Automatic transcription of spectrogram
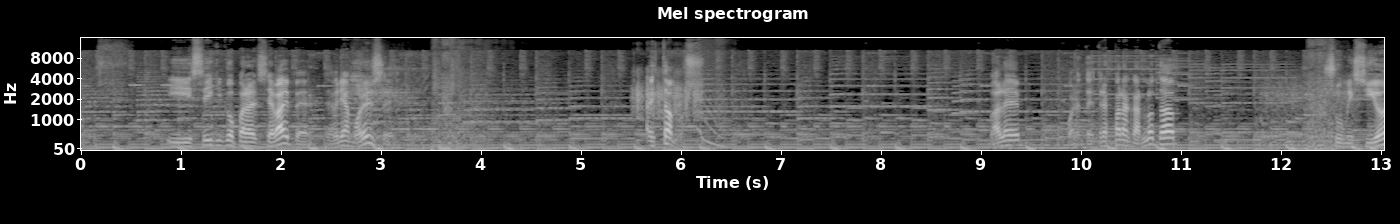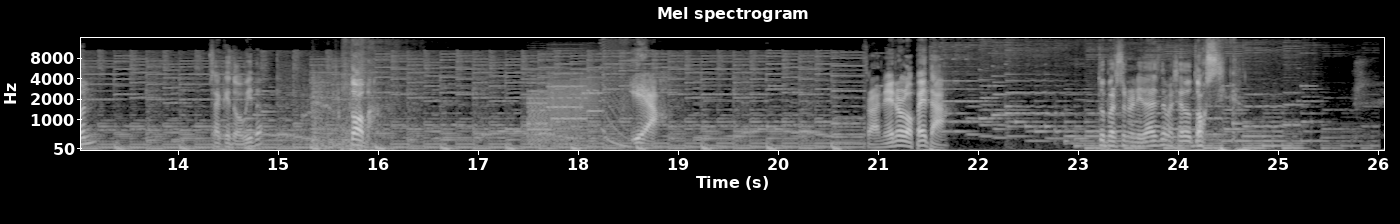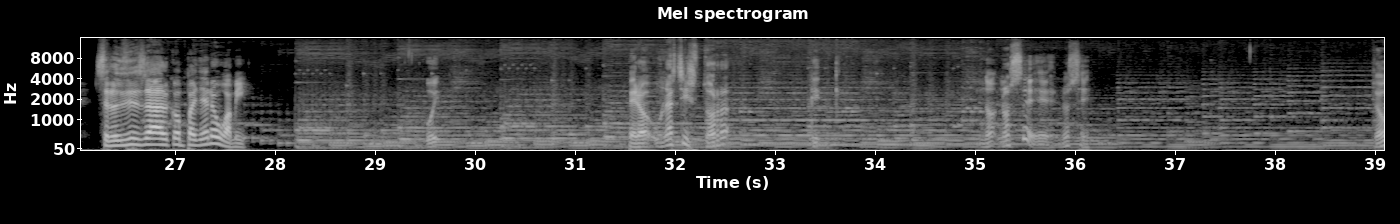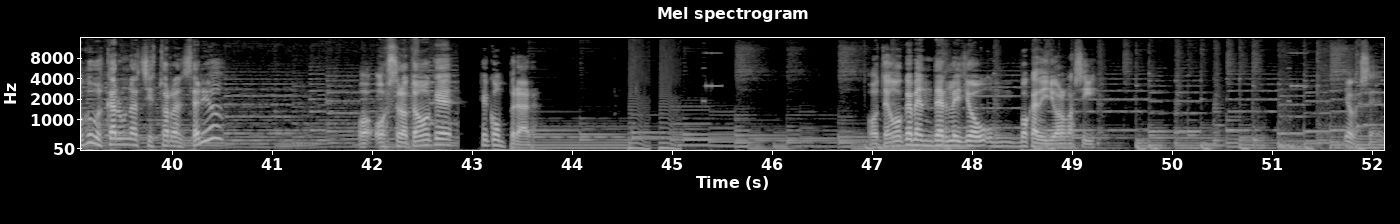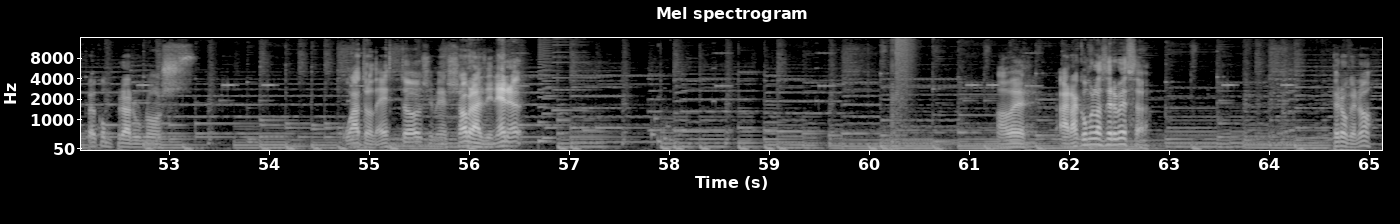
Y psíquico para el Seviper. Debería morirse. Ahí estamos. Vale. 43 para Carlota. Sumisión. Saque tu vida. Toma. Yeah. Franero lo peta. Tu personalidad es demasiado tóxica. ¿Se lo dices al compañero o a mí? Uy. Pero una chistorra... No, no sé, no sé. ¿Tengo que buscar una chistorra en serio? O, se lo tengo que, comprar. O tengo que venderle yo un bocadillo o algo así. Yo qué sé, voy a comprar unos... Cuatro de estos y me sobra el dinero. A ver, ¿hará como la cerveza? Espero que no.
